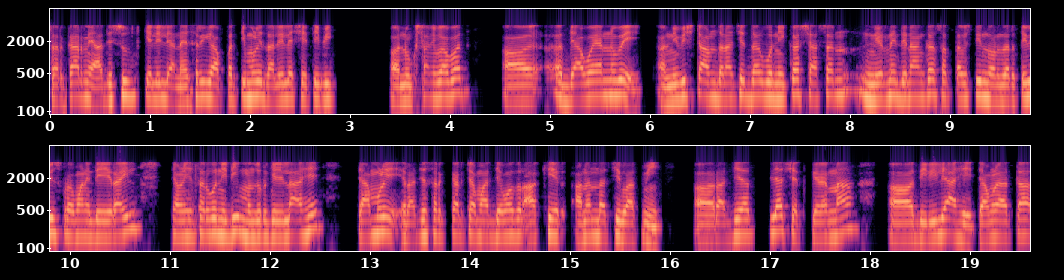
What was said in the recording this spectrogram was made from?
सरकारने अधिसूचित केलेल्या नैसर्गिक आपत्तीमुळे झालेल्या शेती पीक नुकसानीबाबत द्यावयान्वे निविष्ट अनुदानाचे दर व निकष शासन निर्णय दिनांक सत्तावीस तीन दोन हजार तेवीस प्रमाणे देय राहील. त्यामुळे सर्व निधी मंजूर केलेला आहे. त्यामुळे राज्य सरकारच्या माध्यमातून अखेर आनंदाची बातमी राज्यातल्या शेतकऱ्यांना दिलेली आहे. त्यामुळे आता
